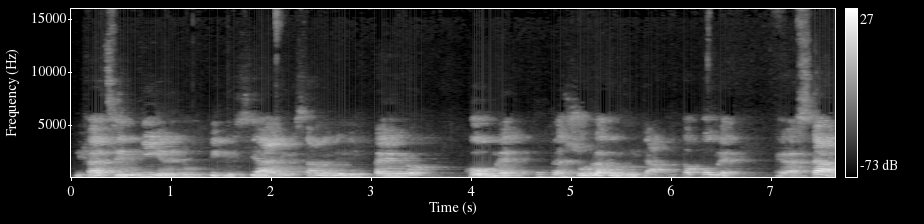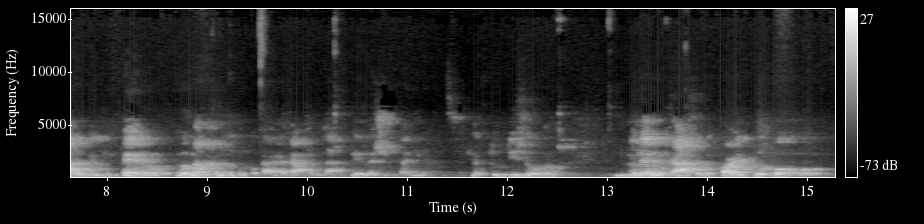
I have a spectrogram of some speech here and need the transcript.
di far sentire tutti i cristiani che stanno nell'impero come una sola comunità, un po' come era stato per l'impero romano dopo Caracalla per la cittadinanza, cioè tutti sono, non è un caso che poi dopo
